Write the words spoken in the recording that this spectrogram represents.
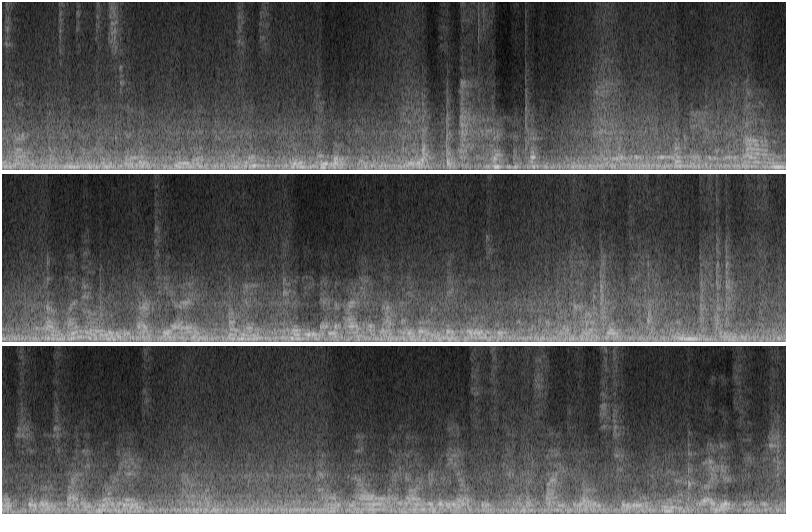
Is that consensus to leave it as is? Keep up. Okay, um, Um, I'm on the RTI okay. committee, and I have not been able to make those with a conflict on most of those Friday mornings. Um, I don't know, I know everybody else is kind of assigned to those too. Yeah. I get the same issue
